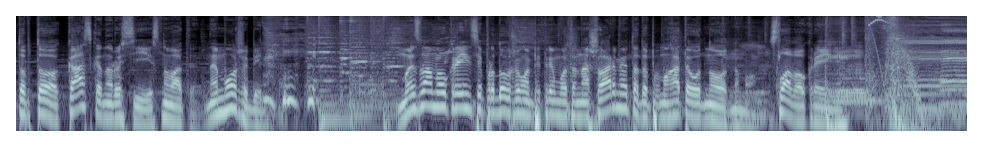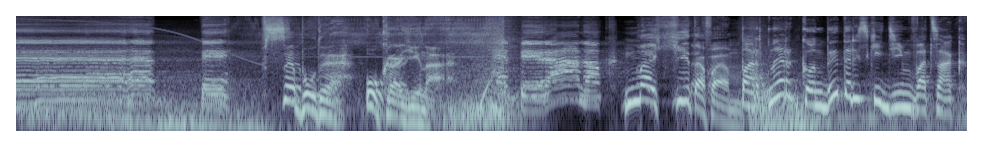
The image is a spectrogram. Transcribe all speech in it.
Тобто казка на Росії існувати не може більше. Ми з вами, українці, продовжуємо підтримувати нашу армію та допомагати одне одному. Слава Україні! Все буде Україна. Happy ранок на Хіт FM. Партнер кондитерський дім Вацак.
